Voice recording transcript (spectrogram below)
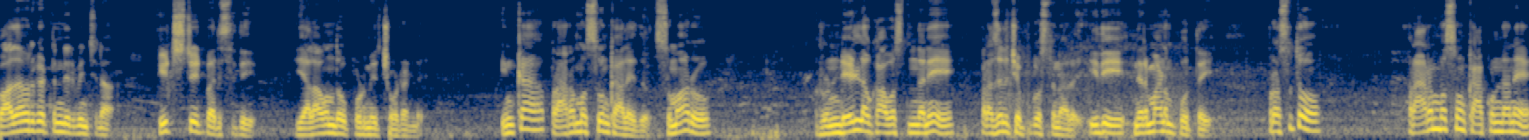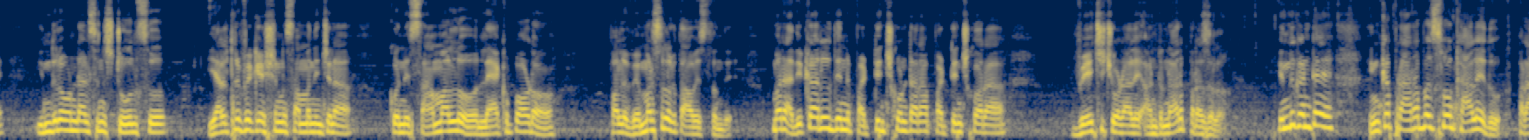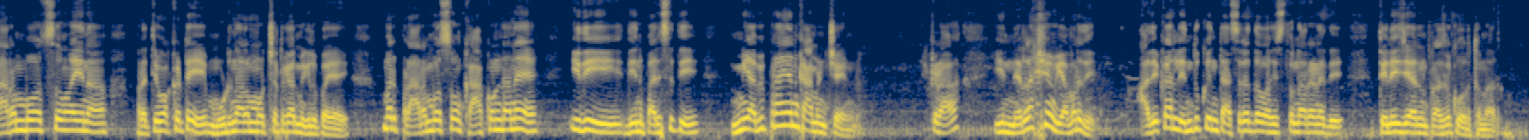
గోదావరి గట్టును నిర్మించిన eat street పరిస్థితి ఎలా ఉందో ఇప్పుడు మీరు చూడండి. ఇంకా ప్రారంభోత్సవం కాలేదు. సుమారు రెండేళ్ళు కావస్తుందని ప్రజలు చెప్పుకొస్తున్నారు. ఇది నిర్మాణం పూర్తయి. ప్రస్తుతం ప్రారంభోత్సవం కాకుండానే ఇందులో ఉండాల్సిన స్టూల్స్ ఎలక్ట్రిఫికేషన్కి సంబంధించిన కొన్ని సామాన్లు లేకపోవడం పలు విమర్శలకు తావిస్తుంది. మరి అధికారులు దీన్ని పట్టించుకుంటారా పట్టించుకోరా వేచి చూడాలి అంటున్నారు ప్రజలు. ఎందుకంటే ఇంకా ప్రారంభోత్సవం కాలేదు. ప్రారంభోత్సవం అయిన ప్రతి ఒక్కటి మూడు నాలుగు ముచ్చటగా మిగిలిపోయాయి. మరి ప్రారంభోత్సవం కాకుండానే ఇది దీని పరిస్థితి మీ అభిప్రాయాన్ని కామెంట్ చేయండి. ఇక్కడ ఈ నిర్లక్ష్యం ఎవరిది? అధికారులు ఎందుకు ఇంత అశ్రద్ధ వహిస్తున్నారనేది తెలియజేయాలని ప్రజలు కోరుతున్నారు.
